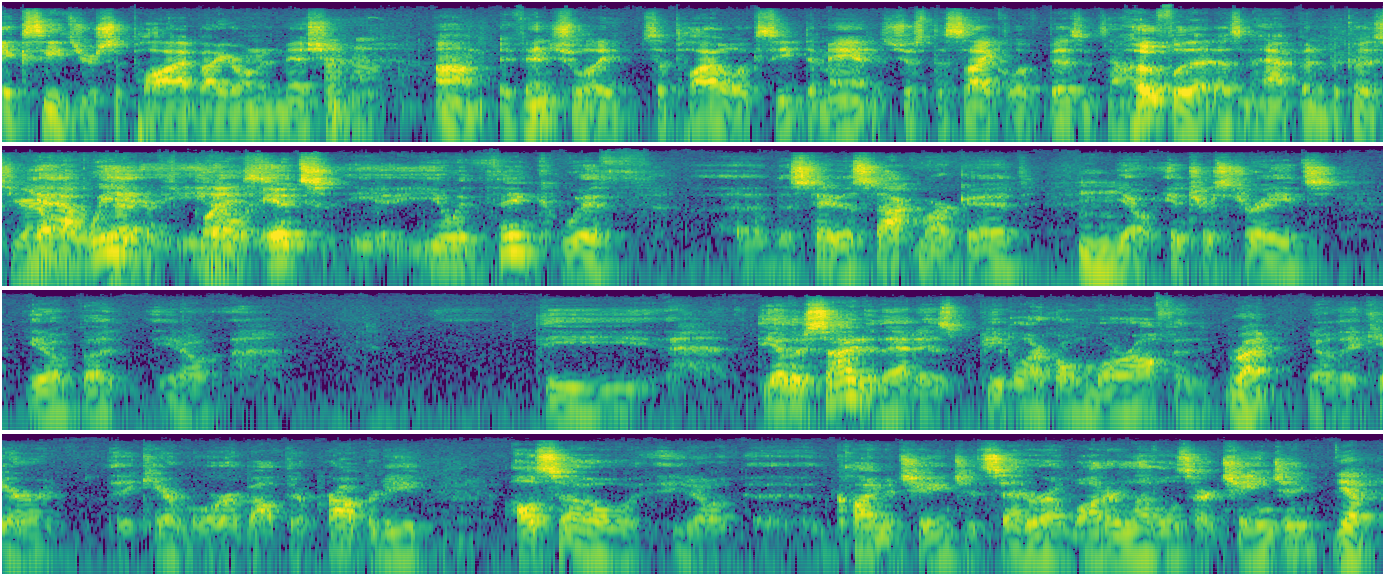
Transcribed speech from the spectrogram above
exceeds your supply by your own admission. Mm-hmm. Um, eventually, supply will exceed demand. It's just the cycle of business. Now, hopefully, that doesn't happen because you're yeah, in a we you know it's you would think with uh, the state of the stock market, Mm-hmm. you know, interest rates, you know, but you know, the the other side of that is people are home more often. right. You know, they care they care more about their property. Also, you know, uh, climate change, et cetera, water levels are changing. Yep.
